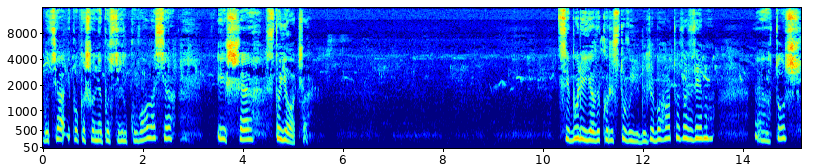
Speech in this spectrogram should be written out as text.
бо ця поки що не пострілкувалася і ще стояча. Цибулі я використовую дуже багато за зиму, е, тож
